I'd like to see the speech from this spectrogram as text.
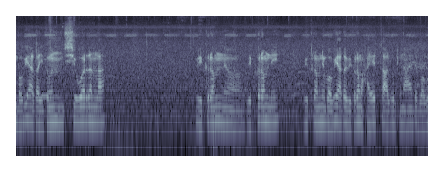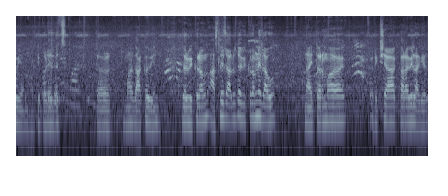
बघूया आता इथून शिववर्धनला. विक्रम विक्रमने विक्रमने बघूया. आता विक्रम आहे चालू की नाही ते बघूया. माहिती पडेलच. तर तुम्हाला दाखवीन. जर विक्रम असले चालू तर विक्रमने जाऊ. नाहीतर मग रिक्षा करावी लागेल.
